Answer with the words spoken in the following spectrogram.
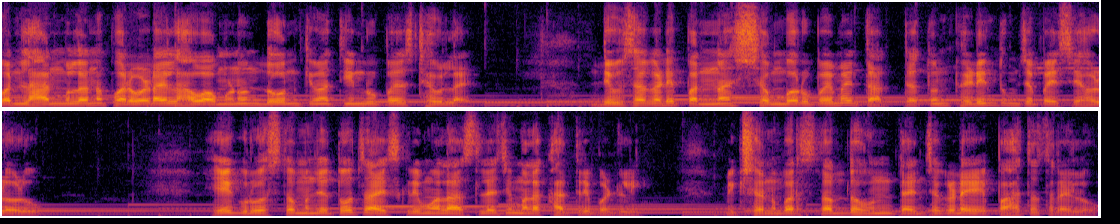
पण लहान मुलांना परवडायला हवा म्हणून दोन किंवा तीन रुपयेच ठेवलाय. दिवसाकडे पन्नास शंभर रुपये मिळतात. त्यातून फेडीन तुमचे पैसे हळूहळू. हे गृहस्थ म्हणजे तोच आईस्क्रीमवाला असल्याची मला खात्री पडली. मी क्षणभर स्तब्ध होऊन त्यांच्याकडे पाहतच राहिलो.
